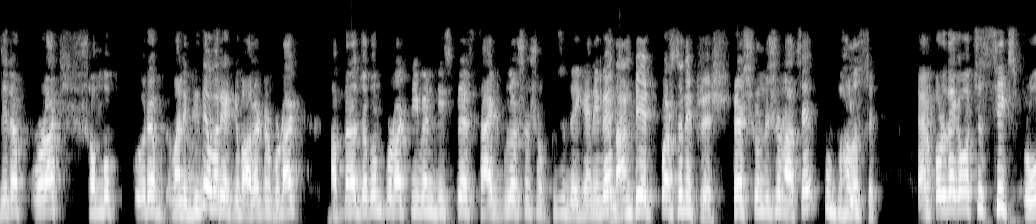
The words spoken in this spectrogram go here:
যেটা প্রোডাক্ট সম্ভব করে মানে দিতে পারি আর কি ভালো একটা প্রোডাক্ট আপনারা যখন প্রোডাক্ট নিবেন ডিসপ্লে সাইডগুলো সবকিছু দেখে নেবেন নাইনটি এইট পার্সেন্টই ফ্রেশ ফ্রেশ কন্ডিশন আছে খুব ভালো সেট তারপরে দেখা হচ্ছে সিক্স প্রো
